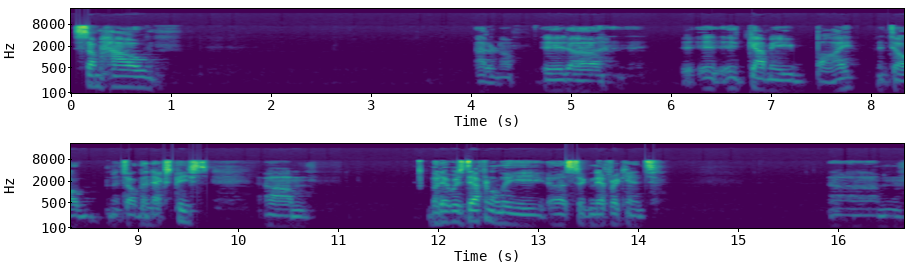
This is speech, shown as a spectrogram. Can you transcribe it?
somehow I don't know it, uh, it it got me by until until the next piece. Um, but it was definitely a significant. Um,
